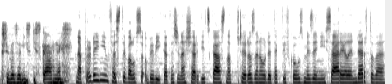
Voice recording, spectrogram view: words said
přivezený z tiskárny. Na prodejním festivalu se objeví Kateřina Šardická s nadpřirozenou detektivkou zmizení Sáry Lindertové.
